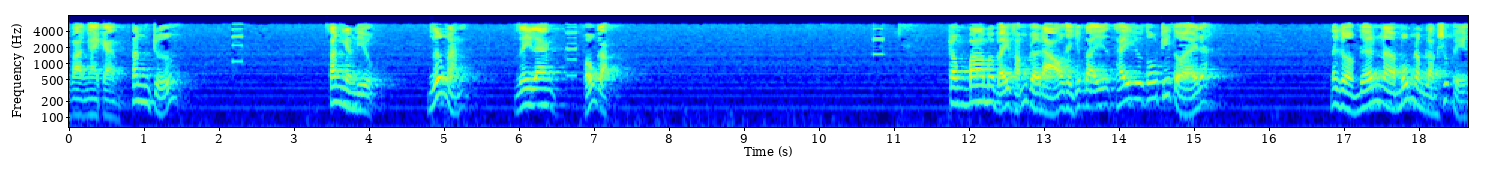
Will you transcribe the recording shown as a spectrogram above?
và ngày càng tăng trưởng, tăng dần điều lớn mạnh, lây lan, phổ cập. Trong 37 phẩm trợ đạo thì chúng ta thấy yếu tố trí tuệ đó nó gồm đến à, bốn năm lần xuất hiện.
